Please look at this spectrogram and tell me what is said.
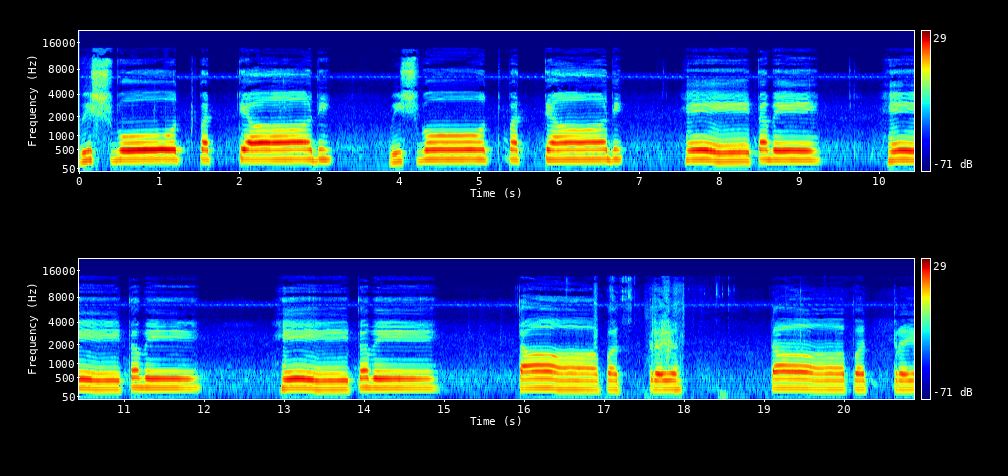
विश्वोत्पत्त्यादि विश्वोत्पत्त्यादि। हे तवे हे तवे हे तवे। तापत्रय तापत्रय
